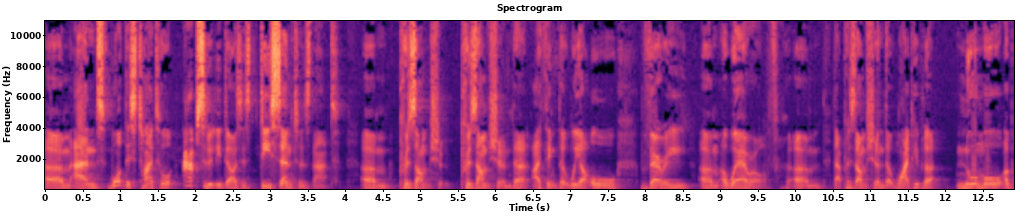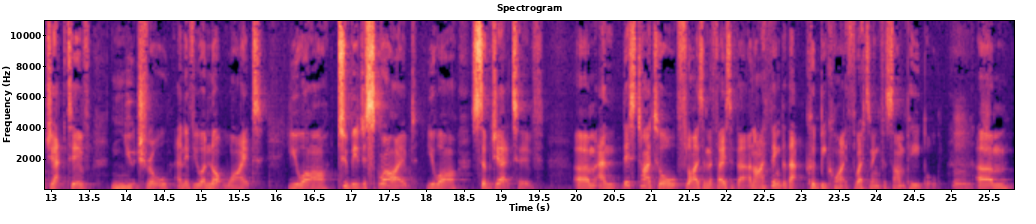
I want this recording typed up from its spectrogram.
Um, and what this title absolutely does is decenters that um, presumption, presumption that I think that we are all very um, aware of. Um, that presumption that white people are normal, objective, neutral, and if you are not white, you are to be described, you are subjective. Um, and this title flies in the face of that, and I think that that could be quite threatening for some people. Um,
